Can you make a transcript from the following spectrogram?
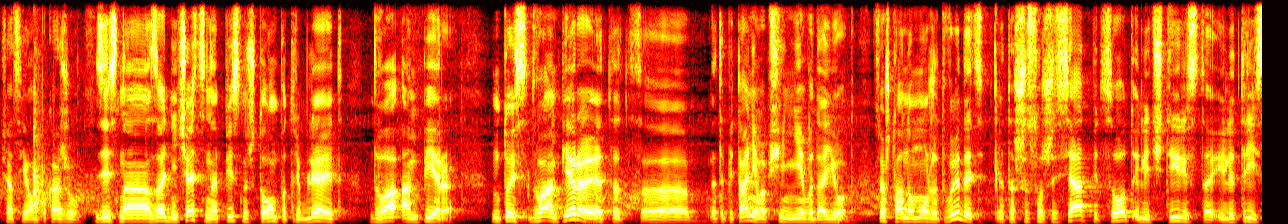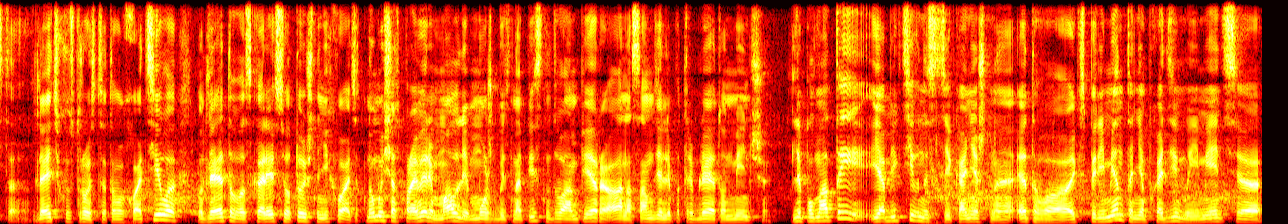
Сейчас я вам покажу. Здесь на задней части написано, что он потребляет 2 ампера. Ну, то есть 2 ампера этот, э, это питание вообще не выдает. Все, что оно может выдать, это 660, 500 или 400 или 300. Для этих устройств этого хватило, но для этого, скорее всего, точно не хватит. Но мы сейчас проверим, мало ли, может быть написано 2 ампера, а на самом деле потребляет он меньше. Для полноты и объективности, конечно, этого эксперимента необходимо иметь э,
